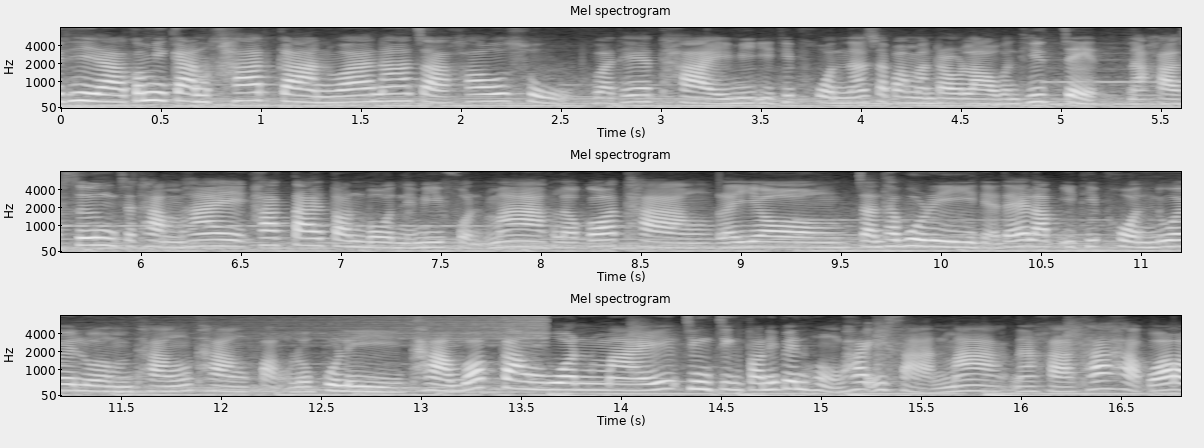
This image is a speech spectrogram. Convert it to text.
วิทยาก็มีการคาดการณ์ว่าน่าจะเข้าสู่ประเทศไทย มีอิทธิพลน่าจะประมาณราวๆวันที่ 7 นะคะ ซึ่งจะทำให้ภาคใต้ตอนบนเนี่ยมีฝนมาก แล้วก็ทางระยองจันทบุรีเนี่ยได้รับอิทธิพลด้วยรวมทั้งทางฝั่งลบบุรี ถามว่ากังวลไหมจริง ๆ ตอนนี้เป็นห่วงภาคอีสานมากนะคะ ถ้าหากว่า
